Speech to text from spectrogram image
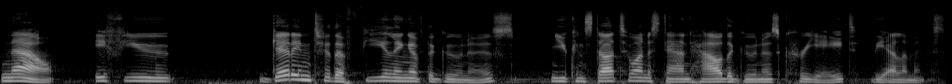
now, if you get into the feeling of the gunas, you can start to understand how the gunas create the elements.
